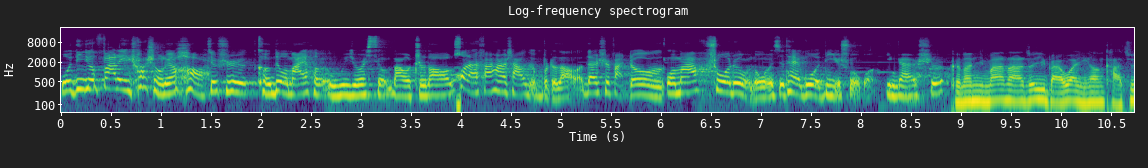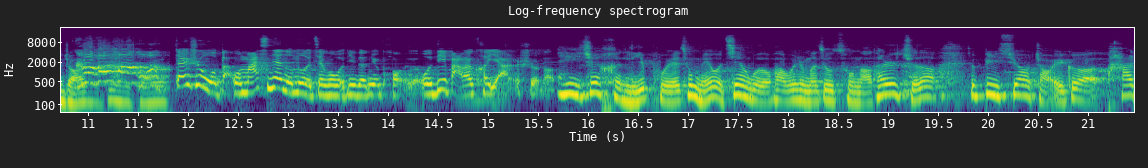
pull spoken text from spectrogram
我弟就发了一串省略号，就是可能对我妈也很无语，就说行吧，我知道了。后来发生了啥我就不知道了，但是反正我妈说过这种东西，她也跟我弟说过，应该是。可能你妈拿着一百万银行卡去找你弟 但是我爸我妈现在都没有见过我弟的女朋友，我弟把的可严实了。哎，这很离谱耶！就没有见过的话，为什么就阻挠？他是觉得就必须要找一个他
